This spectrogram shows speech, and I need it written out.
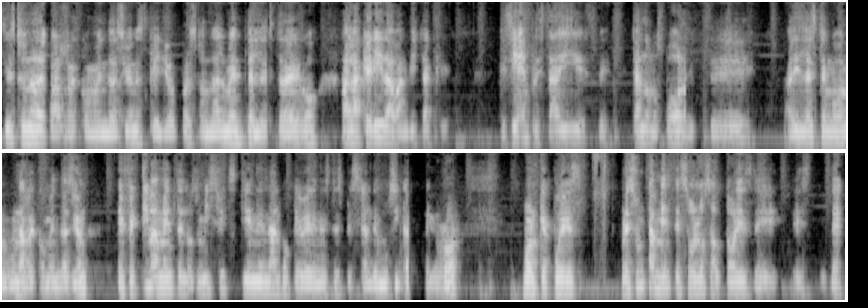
Sí, es una de las recomendaciones que yo personalmente les traigo a la querida bandita que, que siempre está ahí este, echándonos por. Este, ahí les tengo una recomendación. Efectivamente, los Misfits tienen algo que ver en este especial de música y horror, porque pues presuntamente son los autores de, este, de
